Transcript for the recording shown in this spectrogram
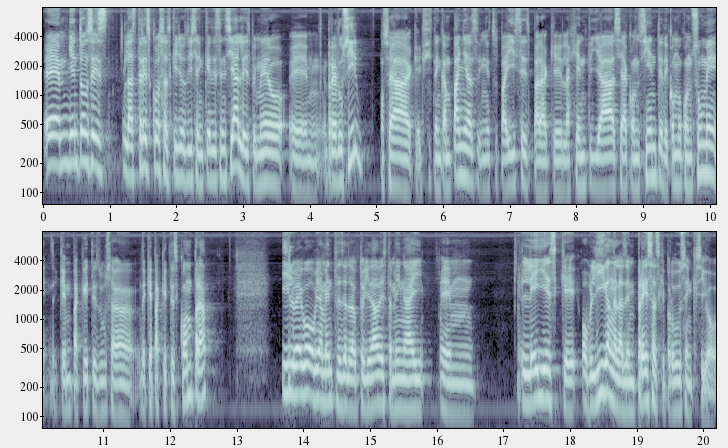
Eh, y entonces, las tres cosas que ellos dicen que es esencial es primero eh, reducir, o sea, que existen campañas en estos países para que la gente ya sea consciente de cómo consume, de qué paquetes usa, de qué paquetes compra. Y luego, obviamente, desde las autoridades también hay em, leyes que obligan a las empresas que producen, que yo,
